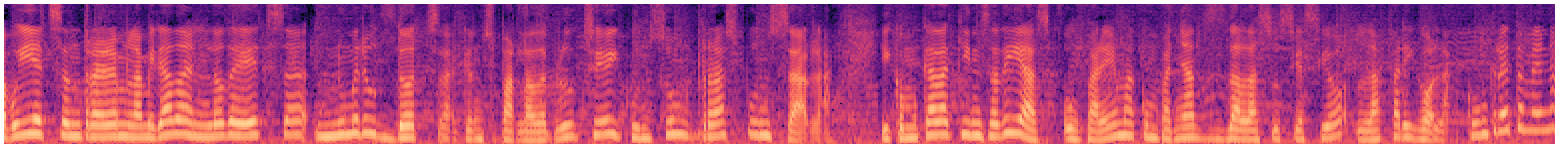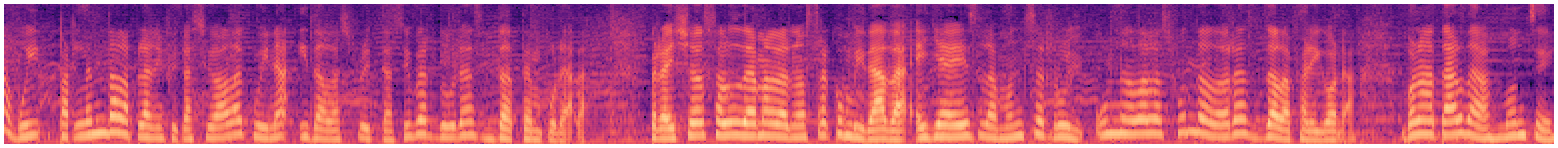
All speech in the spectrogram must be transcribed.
Avui ens centrarem la mirada en l'ODS número 12, que ens parla de producció i consum responsable. I com cada 15 dies, ho farem acompanyats de l'associació La Farigola. Concretament, avui parlem de la planificació a la cuina i de les fruites i verdures de temporada. Per això saludem a la nostra convidada. Ella és la Montse Rull, una de les fundadores de la Farigola. Bona tarda, Montse.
